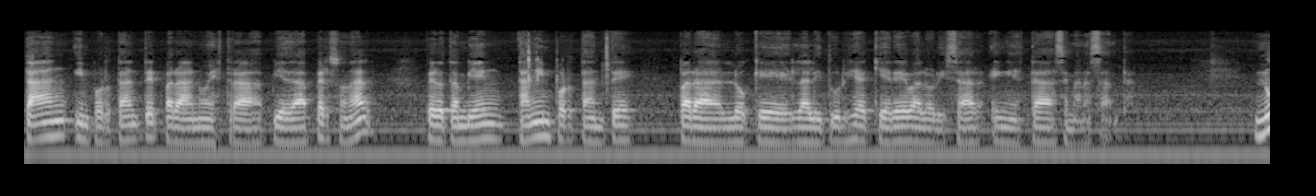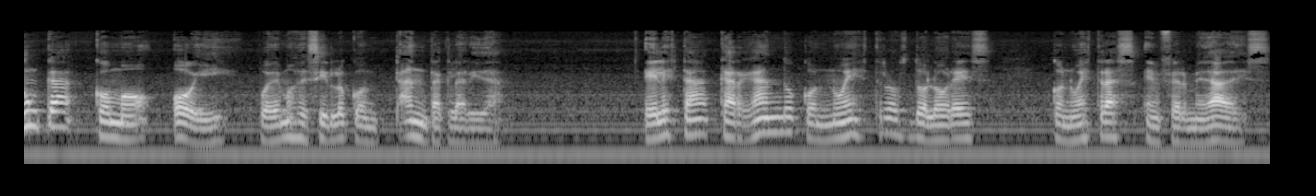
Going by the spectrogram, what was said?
tan importante para nuestra piedad personal, pero también tan importante para lo que la liturgia quiere valorizar en esta Semana Santa. Nunca como hoy podemos decirlo con tanta claridad. Él está cargando con nuestros dolores, con nuestras enfermedades.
